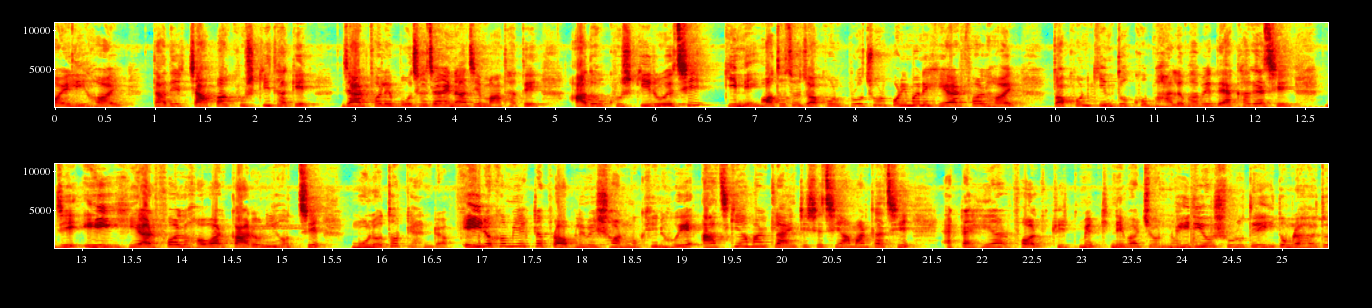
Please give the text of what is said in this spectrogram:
অয়েলি হয়, তাদের চাপা খুশকি থাকে, যার ফলে বোঝা যায় না যে মাথাতে আদৌ খুশকি রয়েছে কি নেই। অথচ যখন প্রচুর পরিমাণে হেয়ার ফল হয়, তখন কিন্তু খুব ভালোভাবে দেখা গেছে যে এই হেয়ার ফল হওয়ার কারণই হচ্ছে মূলত ট্যান্ড্রাফ এইরকমই একটা প্রবলেমের সম্মুখীন হয়ে আজকে আমার ক্লায়েন্ট এসেছে আমার কাছে একটা হেয়ার ফল ট্রিটমেন্ট নেবার জন্য। ভিডিও শুরুতেই তোমরা হয়তো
